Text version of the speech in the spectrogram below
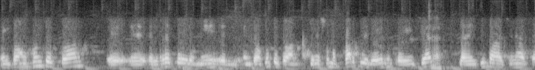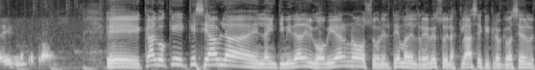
en conjunto con eh, eh, el resto de los en conjunto con quienes somos parte del gobierno provincial, las distintas acciones a seguir en nuestra provincia. Eh, Calvo, ¿qué, ¿qué, se habla en la intimidad del gobierno sobre el tema del regreso de las clases, que creo que va a ser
